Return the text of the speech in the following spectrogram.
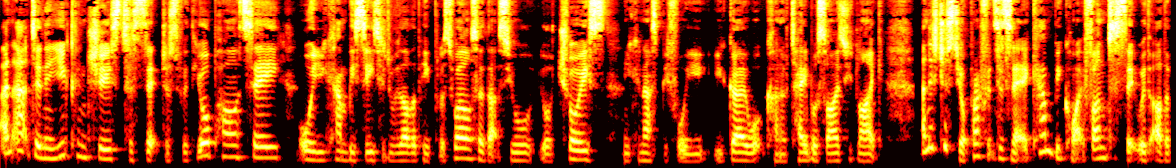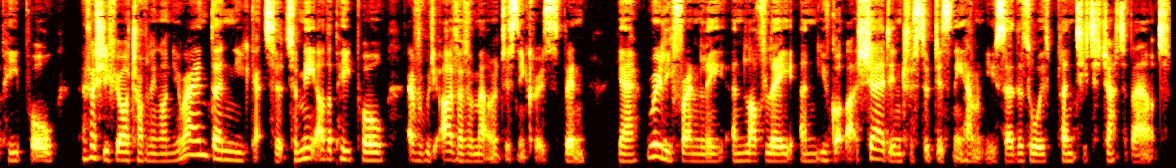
And at dinner, you can choose to sit just with your party, or you can be seated with other people as well. So that's your your choice. You can ask before you, you go what kind of table size you'd like. And it's just your preference, isn't it? It can be quite fun to sit with other people, especially if you are traveling on your own, then you get to, to meet other people. Everybody I've ever met on a Disney cruise has been yeah, really friendly and lovely. And you've got that shared interest of Disney, haven't you? So there's always plenty to chat about.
